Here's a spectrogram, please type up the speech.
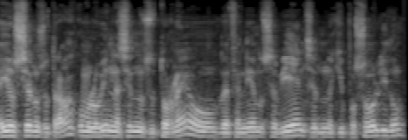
Ellos hicieron su trabajo como lo vienen haciendo en su torneo, defendiéndose bien, siendo un equipo sólido.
